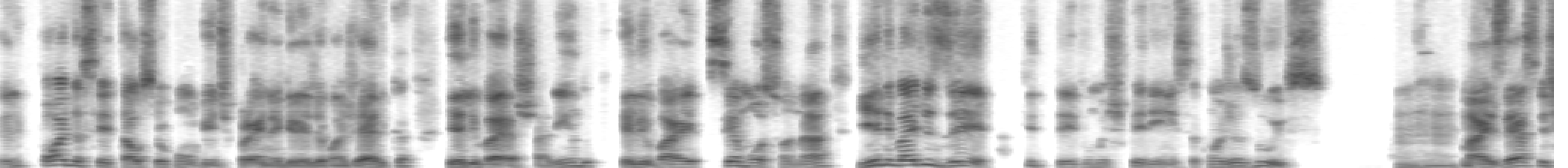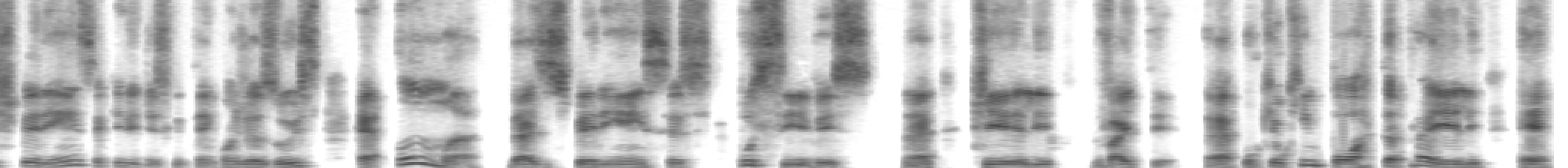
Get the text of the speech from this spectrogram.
Ele pode aceitar o seu convite para ir na igreja evangélica, ele vai achar lindo, ele vai se emocionar e ele vai dizer que teve uma experiência com Jesus. Uhum. Mas essa experiência que ele diz que tem com Jesus é uma das experiências possíveis né, que ele vai ter. Né? Porque o que importa para ele é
